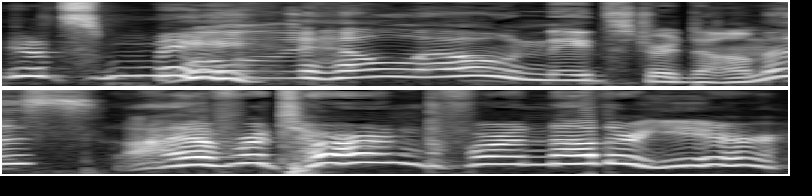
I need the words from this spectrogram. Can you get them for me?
it's me. Well, hello, Nate Stradamus. I have returned for another year.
